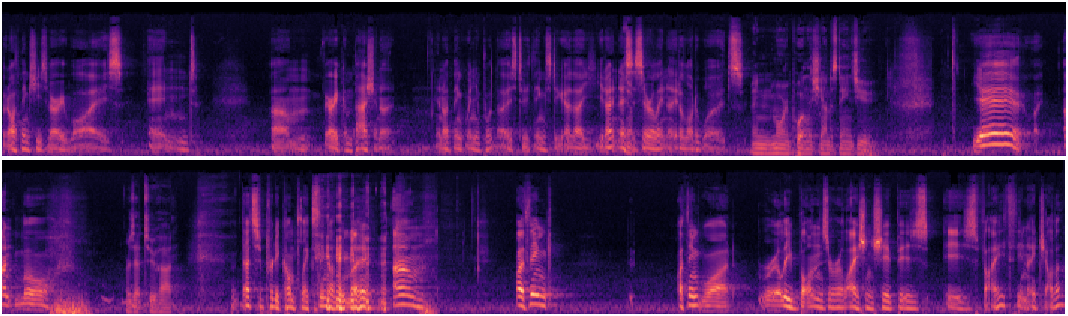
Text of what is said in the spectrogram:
but I think she's very wise and um, very compassionate. And I think when you put those two things together, you don't necessarily need a lot of words. And more importantly, she understands you. Yeah, un- well, Or is that too hard? That's a pretty complex thing, I think, mate. Um, I think, I think what really bonds a relationship is is faith in each other.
